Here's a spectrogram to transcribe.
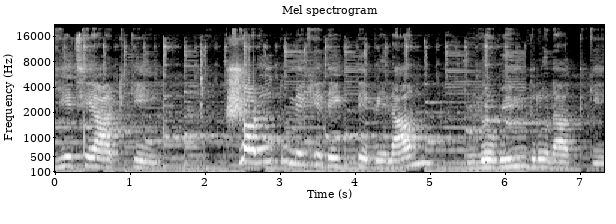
গিয়েছে আটকে। শরৎ মেঘে দেখতে পেলাম রবীন্দ্রনাথকে।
